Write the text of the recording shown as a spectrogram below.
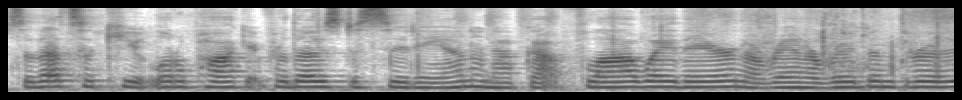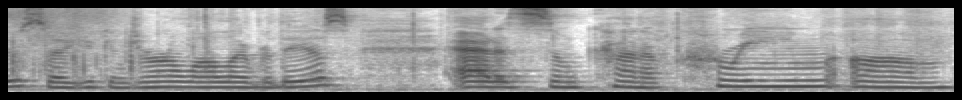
so that's a cute little pocket for those to sit in. And I've got flyaway there and I ran a ribbon through so you can journal all over this. Added some kind of cream um,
